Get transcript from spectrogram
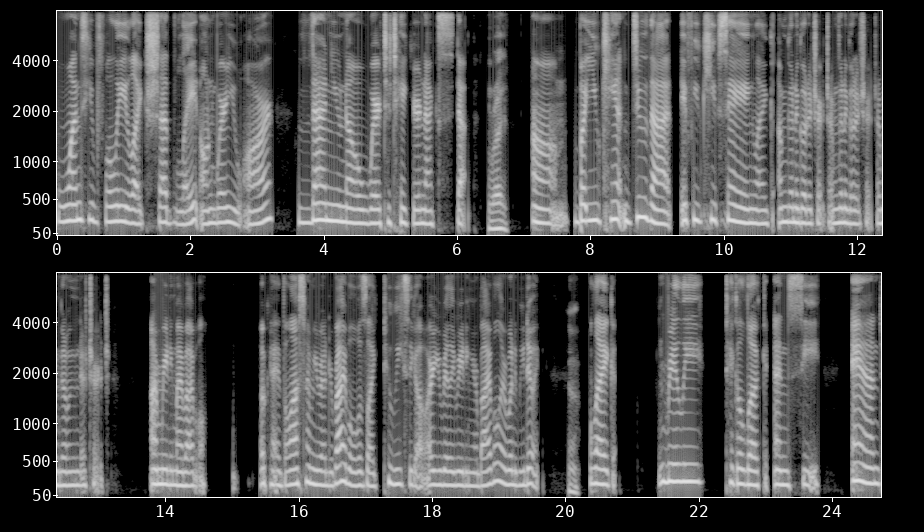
once you fully like shed light on where you are, then you know where to take your next step. Right. Um, but you can't do that if you keep saying like I'm going to go to church. I'm going to go to church. I'm going to church. I'm reading my Bible. Okay, the last time you read your Bible was like 2 weeks ago. Are you really reading your Bible or what are we doing? Yeah. Like really take a look and see. And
